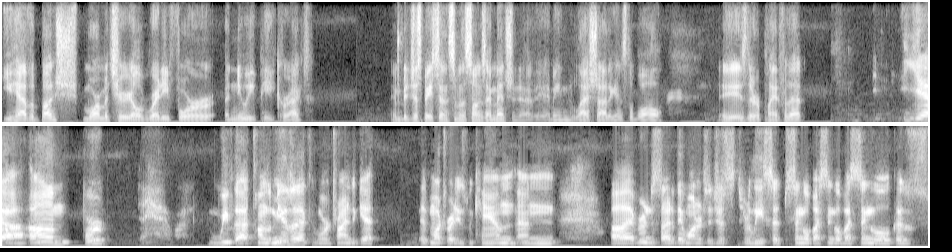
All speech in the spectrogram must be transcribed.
You have a bunch more material ready for a new EP, correct? And but just based on some of the songs I mentioned, uh, I mean, Last Shot Against the Wall. Is there a plan for that? Yeah, um, we're we've got tons of music, and we're trying to get as much ready as we can. And uh, everyone decided they wanted to just release it single by single by single because,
